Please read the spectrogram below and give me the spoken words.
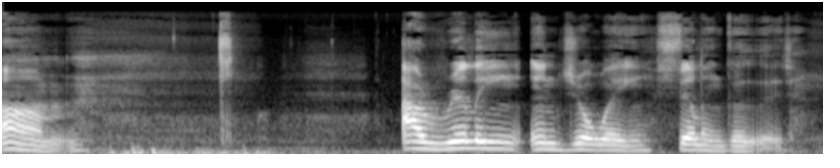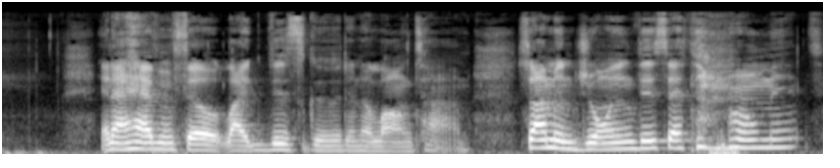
Um, I really enjoy feeling good. And I haven't felt like this good in a long time. So I'm enjoying this at the moment.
